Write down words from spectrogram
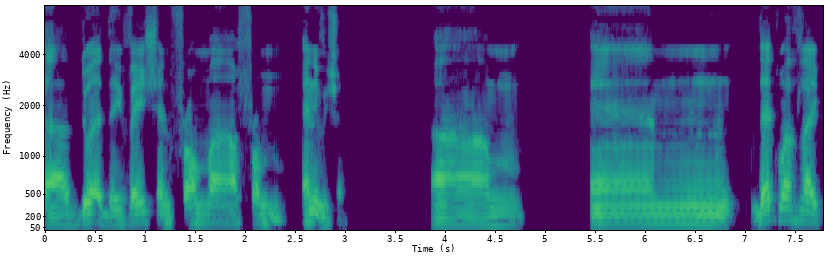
uh, do a deviation from uh, from Anyvision, um, and that was like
